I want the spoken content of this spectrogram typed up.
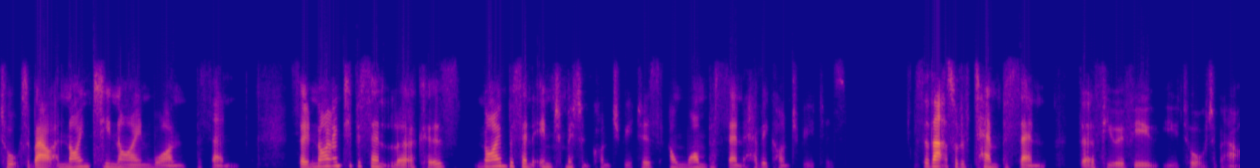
talks about a 99.1 percent so 90% lurkers, 9% intermittent contributors, and 1% heavy contributors. So that's sort of 10% that a few of you you talked about.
